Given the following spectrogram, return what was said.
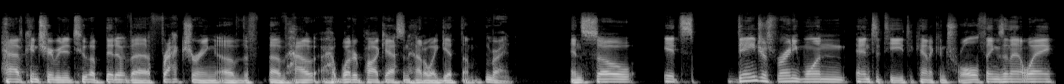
have contributed to a bit of a fracturing of the of how, how what are podcasts and how do I get them. Right. And so it's dangerous for any one entity to kind of control things in that way.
